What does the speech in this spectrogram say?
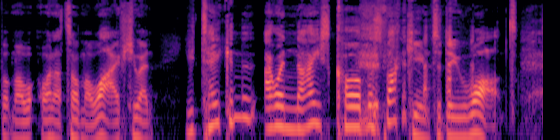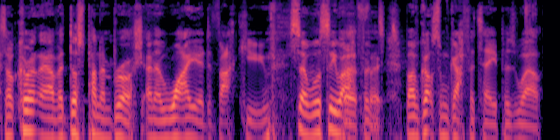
but my, when I told my wife, she went, "You've taken the, our nice cordless vacuum to do what?" So currently, I have a dustpan and brush and a wired vacuum. So we'll see what happens. But I've got some gaffer tape as well.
